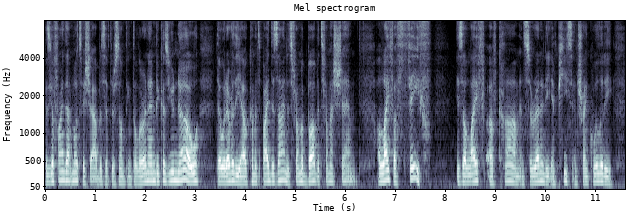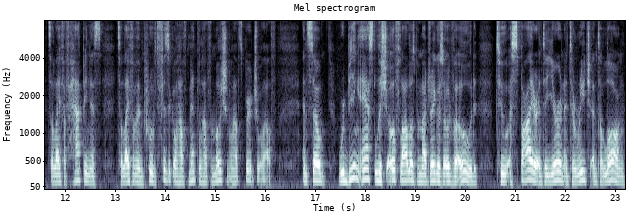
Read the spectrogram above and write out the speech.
because you'll find out Motzei Shabbos if there's something to learn, and because you know that whatever the outcome, it's by design, it's from above, it's from Hashem. A life of faith is a life of calm and serenity and peace and tranquility. It's a life of happiness. It's a life of improved physical health, mental health, emotional health, spiritual health. And so we're being asked lishof lalos b'madregos od va'od to aspire and to yearn and to reach and to long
